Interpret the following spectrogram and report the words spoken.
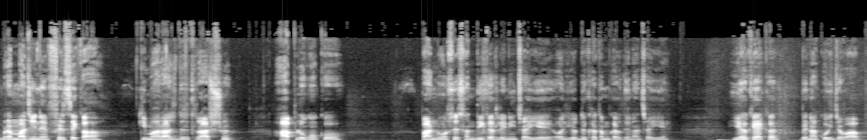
ब्रह्मा जी ने फिर से कहा कि महाराज धृतराष्ट्र, आप लोगों को पांडवों से संधि कर लेनी चाहिए और युद्ध खत्म कर देना चाहिए। यह कहकर बिना कोई जवाब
